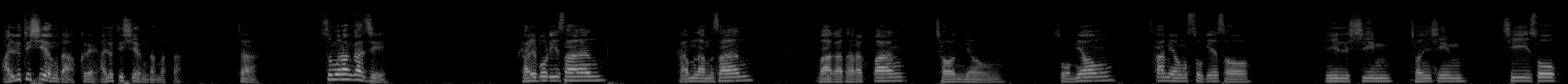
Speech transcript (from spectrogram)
RUTC의 응답. 그래, RUTC의 응답 맞다. 자, 21가지. 갈보리산, 감람산, 마가다락방, 전명, 소명, 사명 속에서 일심, 전심, 지속.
